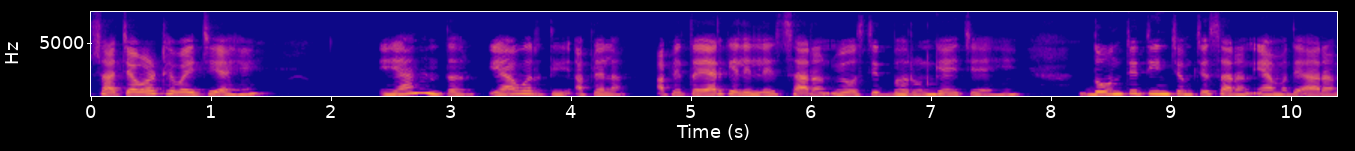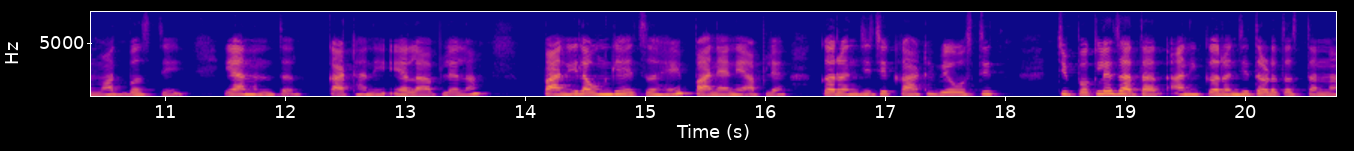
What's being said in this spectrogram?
साच्यावर ठेवायची आहे. यानंतर यावरती आपल्याला आपले तयार केलेले सारण व्यवस्थित भरून घ्यायचे आहे. दोन ते तीन चमचे सारण यामध्ये आरामात बसते. यानंतर काठाने याला आपल्याला पाणी लावून घ्यायचं आहे. पाण्याने आपल्या करंजीचे काठ व्यवस्थित चिपकले जातात आणि करंजी तळत असताना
